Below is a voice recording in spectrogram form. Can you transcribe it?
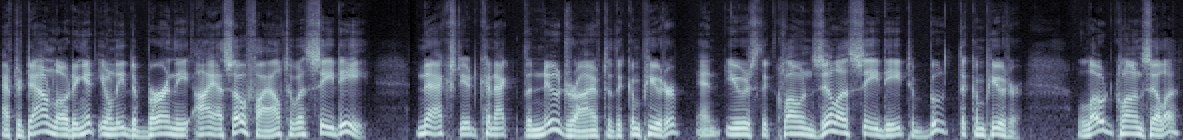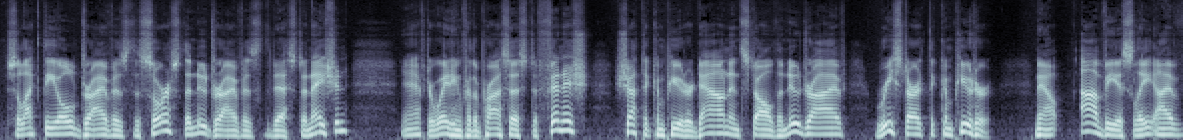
After downloading it, you'll need to burn the ISO file to a CD. Next, you'd connect the new drive to the computer and use the CloneZilla CD to boot the computer. Load CloneZilla, select the old drive as the source, the new drive as the destination. After waiting for the process to finish, shut the computer down, install the new drive, restart the computer. Now, obviously, I've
